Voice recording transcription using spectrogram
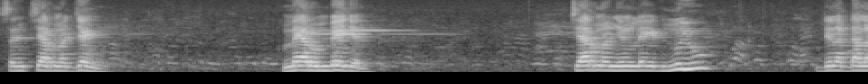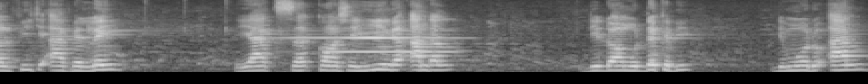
sëñ Thierno Dieng maire Mbéjén Thierno ñu ngi lay nuyu di la dalal fii ci Afé Lay yaag sa conseil yii nga àndal di doomu dëkk bi di Modou Anne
